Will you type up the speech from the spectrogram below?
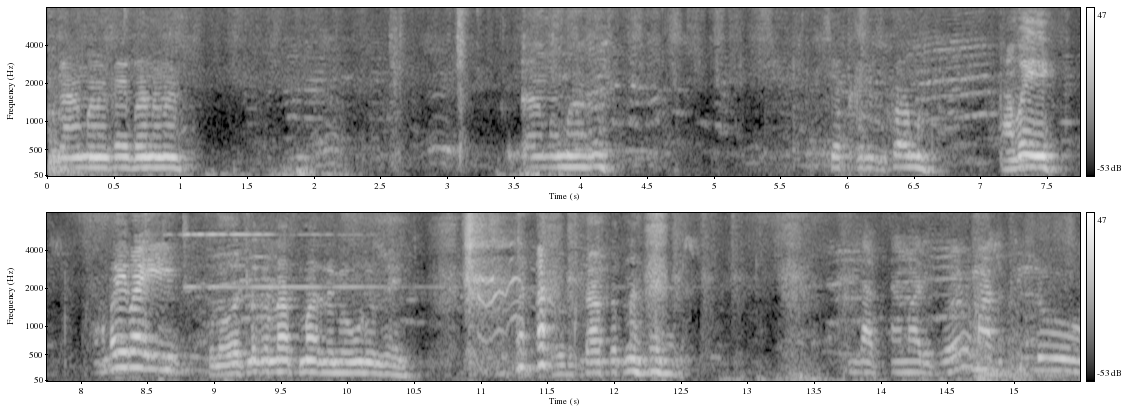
कामानं काय बनवणार काम माझं शेतकऱ्याची काम. हा बाई बाई बाई. तुला वाटलं का लात मारलं मी उडून जाईन? ताकद नाही. लागता मारी गं माझं पिल्लू.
